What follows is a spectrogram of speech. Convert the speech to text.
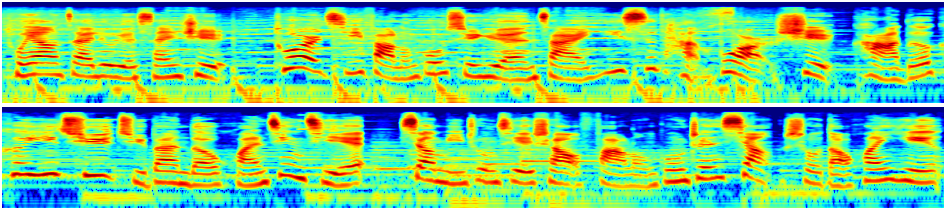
同样在六月三日，土耳其法轮功学员在伊斯坦布尔市卡德科伊区举办的环境节，向民众介绍法轮功真相，受到欢迎。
